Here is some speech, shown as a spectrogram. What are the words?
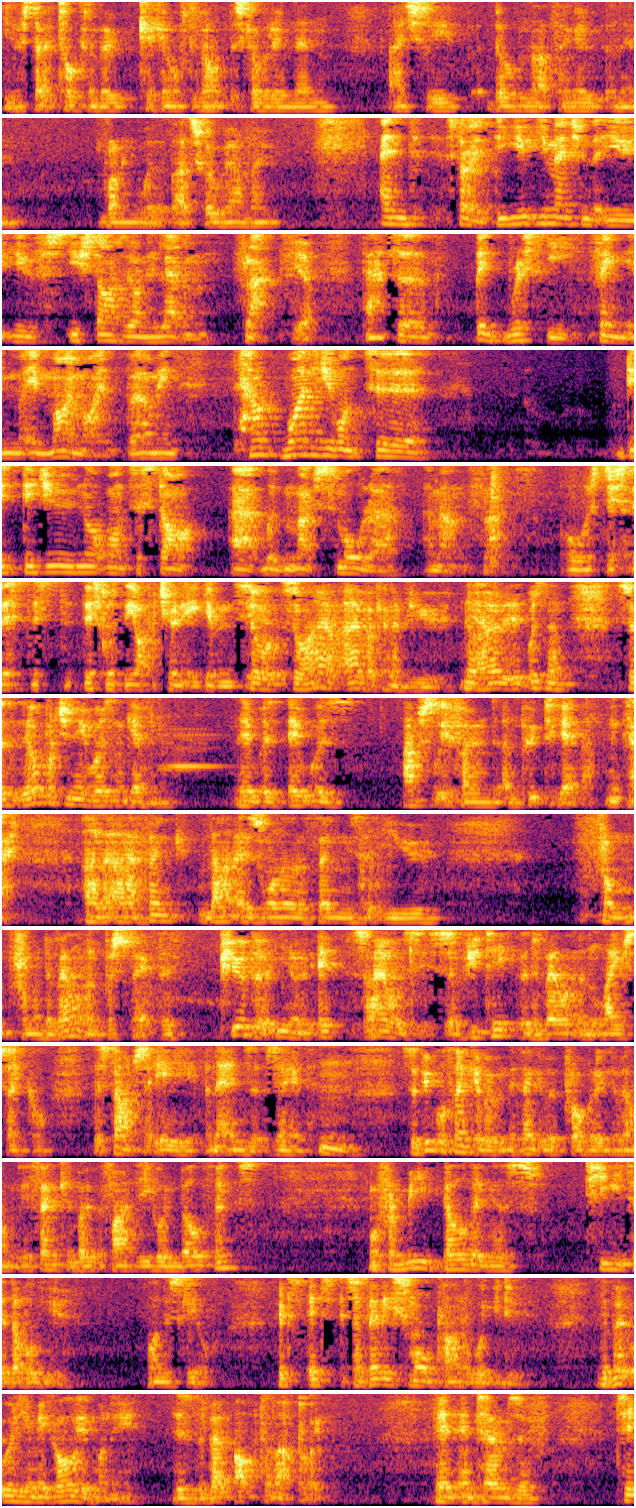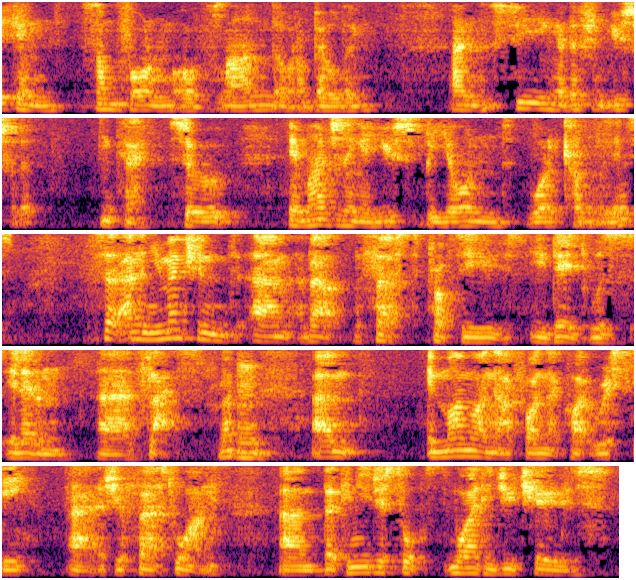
you know, started talking about kicking off development discovery and then actually building that thing out and then running with it. That's where we are now. And sorry, you, you mentioned that you you've you started on eleven flats. Yeah. That's a big risky thing in in my mind. But I mean, how? Why did you want to? Did did you not want to start uh, with much smaller amount of flats, or was just this this this was the opportunity given to So, you? so I have, I have a kind of view. No, Yeah. it wasn't. So the opportunity wasn't given. It was it was absolutely found and put together. Okay. And, and I think that is one of the things that you, from from a development perspective, pure, de- you know, it, so I always say, so if you take the development life cycle that starts at A and ends at Z, hmm. so people think about when they think about property development, they think about the fact that you go and build things. Well, for me, building is T to W on the scale. It's it's it's a very small part of what you do. The bit where you make all your money is the bit up to that point, in in terms of taking some form of land or a building and seeing a different use for it. Okay. So imagining a use beyond what it currently is. So, Alan, you mentioned um, about the first property you, you did was 11 uh, flats, right? Um, in my mind, I find that quite risky uh, as your first one. Um, but can you just talk? Why did you choose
